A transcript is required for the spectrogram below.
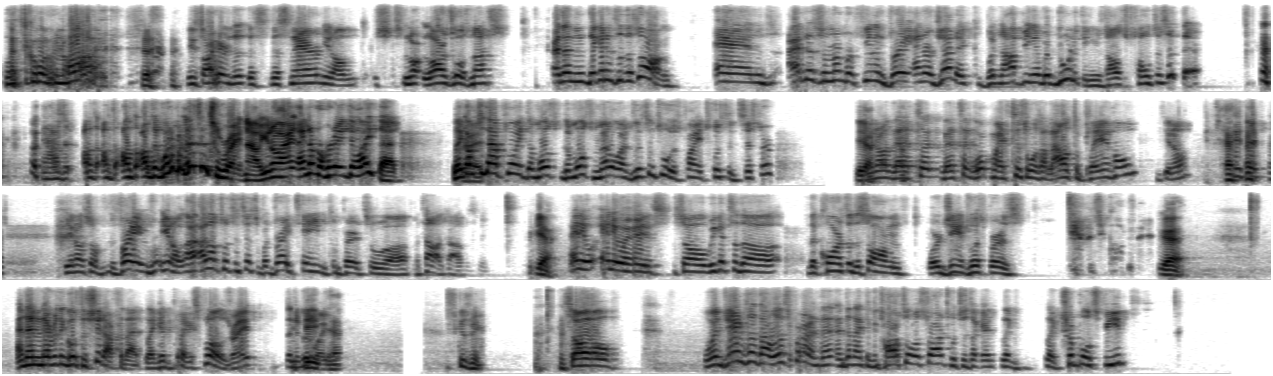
what's going on? you start hearing the, the, the snare, you know, Lars goes nuts, and then they get into the song. And I just remember feeling very energetic, but not being able to do anything because I was told to sit there. And I was, was, I, was, I was- I was like, what am I listening to right now? You know, I, I never heard anything like that. Like up to that point, the most the most metal I've listened to is probably Twisted Sister. Yeah. You know, that's like, that's like what my sister was allowed to play at home. You know, you know, so very, you know, I, love Twisted Sister, but very tame compared to uh, Metallica, obviously. Yeah. Anyway, anyways, so we get to the the chorus of the song where James whispers, "Damage Incorporated," yeah. and then everything goes to shit after that. Like it like, explodes, right? In a good way. Yeah. Excuse me. So when James does that whisper, and then and then like the guitar solo starts, which is like a, like like triple speed.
